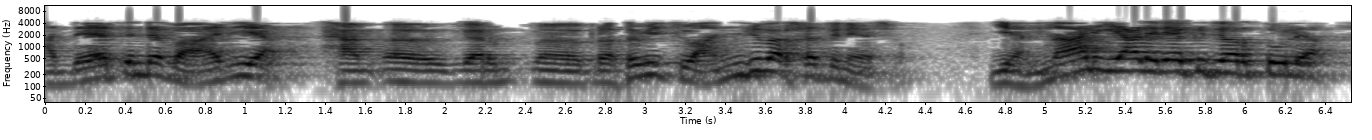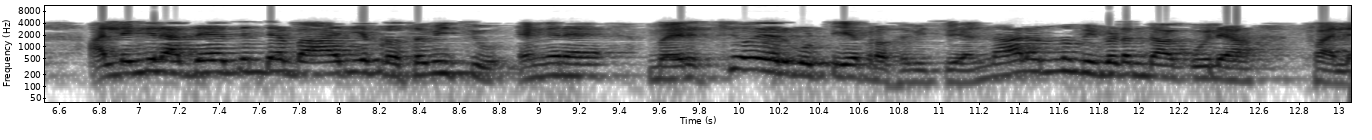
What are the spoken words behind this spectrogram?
അദ്ദേഹത്തിന്റെ ഭാര്യ പ്രസവിച്ചു അഞ്ചു വർഷത്തിന് ശേഷം. എന്നാൽ ഇയാളിലേക്ക് ചേർത്തൂല. അല്ലെങ്കിൽ അദ്ദേഹത്തിന്റെ ഭാര്യ പ്രസവിച്ചു. എങ്ങനെ? മരിച്ചോയർ ഒരു കുട്ടിയെ പ്രസവിച്ചു. എന്നാലൊന്നും ഇവിടെ എന്താക്കൂല. ഫല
